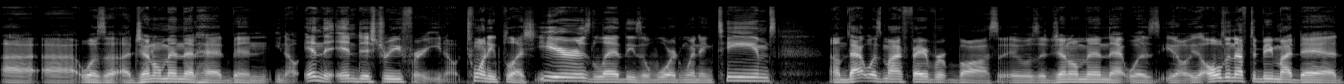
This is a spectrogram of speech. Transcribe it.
uh, uh, was a, a, gentleman that had been, you know, in the industry for, you know, 20 plus years, led these award winning teams. Um, that was my favorite boss. It was a gentleman that was, you know, old enough to be my dad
